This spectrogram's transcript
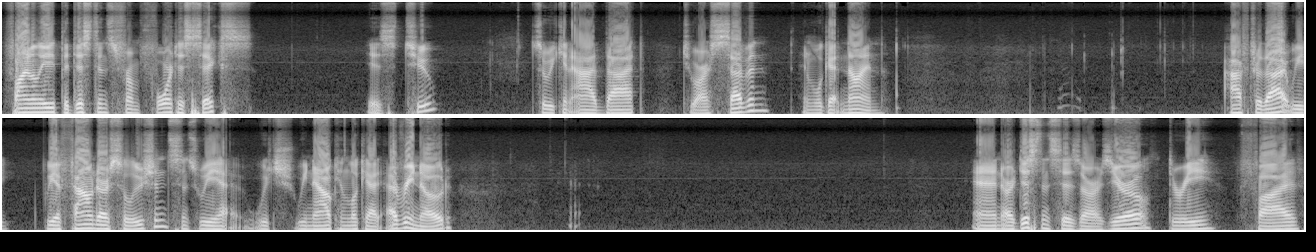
Finally, the distance from 4 to 6 is 2. So we can add that to our 7 and we'll get 9. After that, we we have found our solution since we which we now can look at every node. And our distances are 0, 3, 5,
